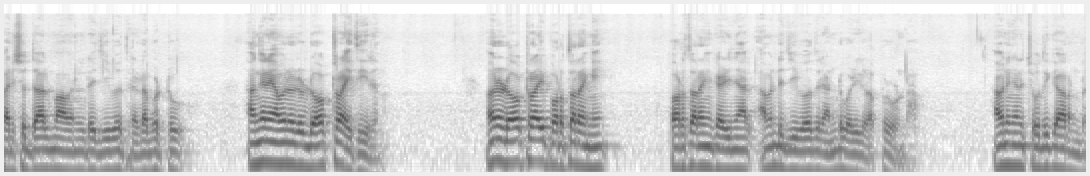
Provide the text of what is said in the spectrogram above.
പരിശുദ്ധാത്മാവന്റെ ജീവിതത്തിൽ ഇടപെട്ടു. അങ്ങനെ അവനൊരു ഡോക്ടറായി തീരുന്നു. അവന് ഡോക്ടറായി പുറത്തിറങ്ങി. പുറത്തിറങ്ങി കഴിഞ്ഞാൽ അവന്റെ ജീവിതത്തിൽ രണ്ട് വഴികൾ എപ്പോഴും ഉണ്ടാകും. അവനിങ്ങനെ ചോദിക്കാറുണ്ട്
